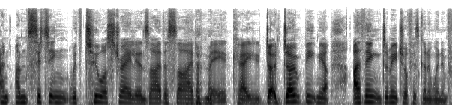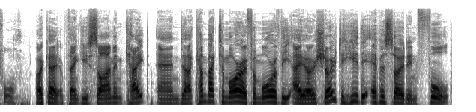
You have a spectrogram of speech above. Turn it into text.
I'm, I'm, sitting with two Australians either side of me, okay? don't, don't beat me up. I think Dimitrov is going to win in four. Okay, thank you, Simon, Kate, and uh, come back tomorrow for more of the AO show. To hear the episode in full,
